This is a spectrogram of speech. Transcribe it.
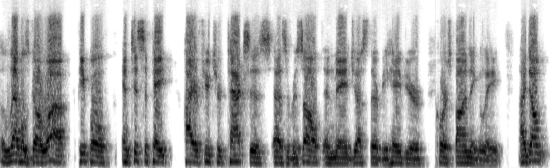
levels go up people anticipate higher future taxes as a result and may adjust their behavior correspondingly. I don't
